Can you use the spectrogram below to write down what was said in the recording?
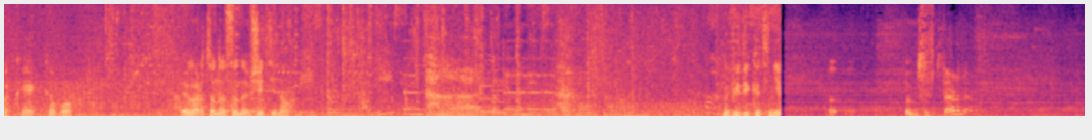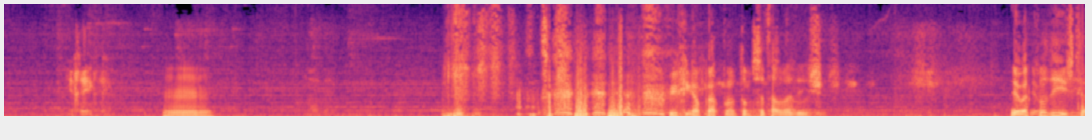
Ok, acabou. Agora estou na zona vegetal. No vídeo que eu tinha. Eu preciso de perna. Henrique. Hum. O Henrique há bocado perguntou-me se eu estava disto. Eu é que tu diste.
